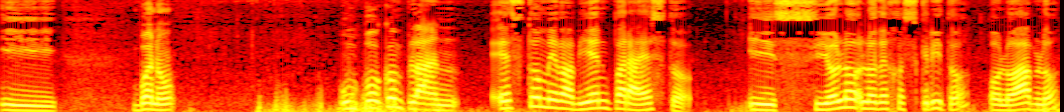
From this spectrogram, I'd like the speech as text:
y bueno, un poco en plan, esto me va bien para esto. Y si yo lo, dejo escrito o lo hablo,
